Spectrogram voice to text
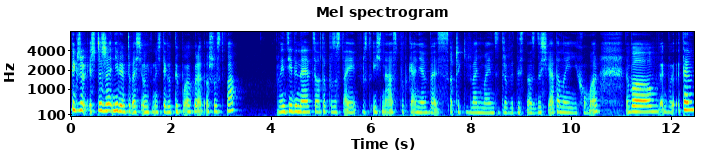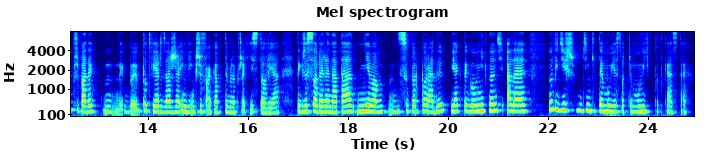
Także szczerze nie wiem, czy da się uniknąć tego typu akurat oszustwa. Więc jedyne co, to pozostaje po prostu iść na spotkanie bez oczekiwań, mając zdrowy dystans do świata, no i humor. No bo ten przypadek mm, jakby potwierdza, że im większy faka, tym lepsza historia. Także sorry Renata, nie mam super porady, jak tego uniknąć, ale no widzisz, dzięki temu jest o czym mówić w podcastach.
